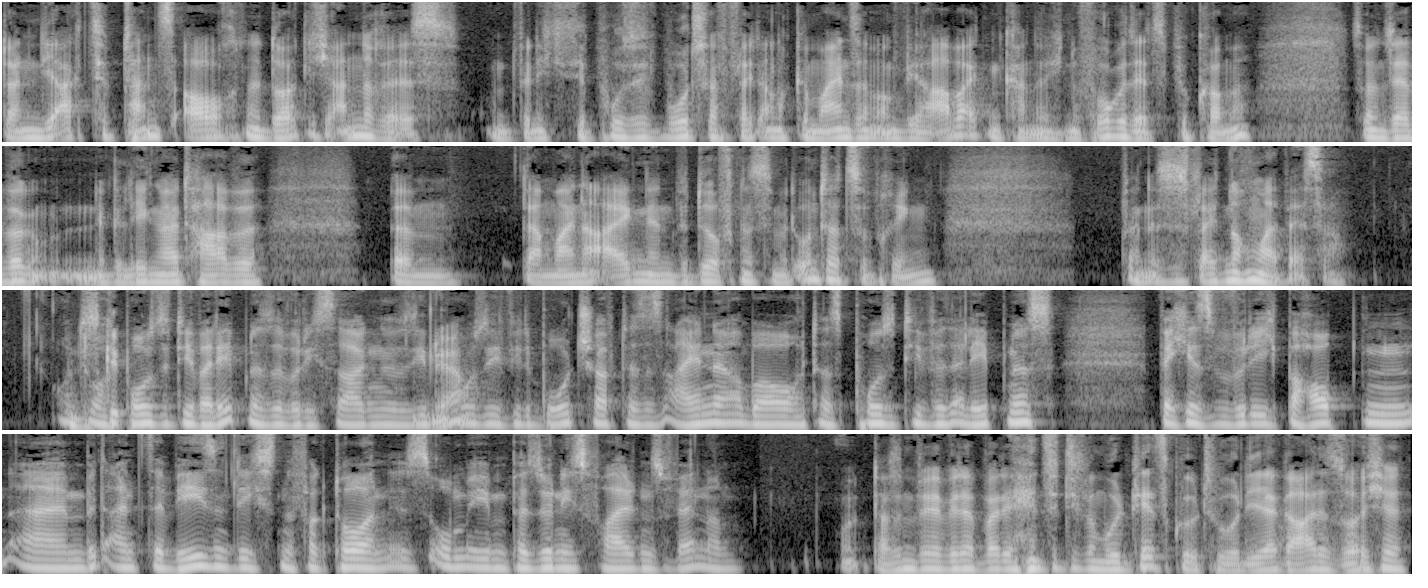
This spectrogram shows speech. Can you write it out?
dann die Akzeptanz auch eine deutlich andere ist. Und wenn ich diese positive Botschaft vielleicht auch noch gemeinsam irgendwie arbeiten kann, dass ich nur vorgesetzt bekomme, sondern selber eine Gelegenheit habe, ähm, da meine eigenen Bedürfnisse mit unterzubringen, dann ist es vielleicht noch mal besser. Und, und es gibt positive Erlebnisse, würde ich sagen. Also die ja. positive Botschaft, das ist eine, aber auch das positive Erlebnis, welches, würde ich behaupten, äh, mit eins der wesentlichsten Faktoren ist, um eben persönliches Verhalten zu verändern. Und da sind wir wieder bei der sensitiven Mobilitätskultur, die ja gerade solche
